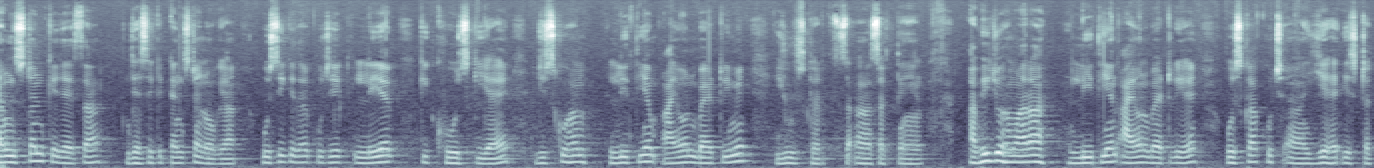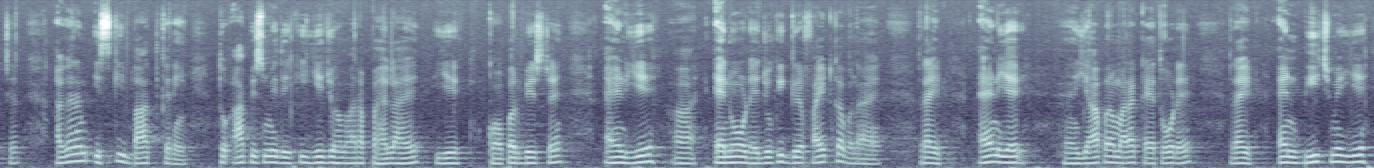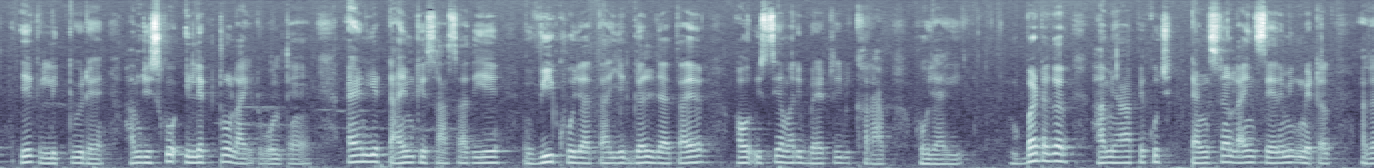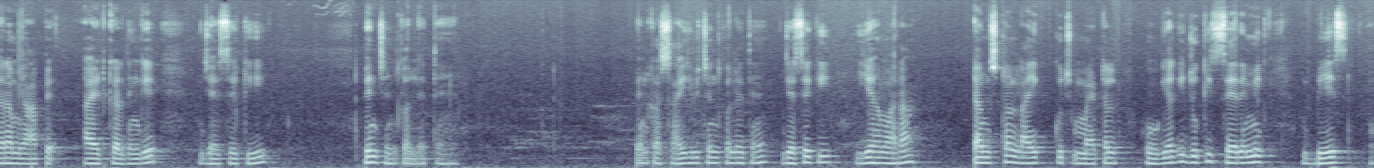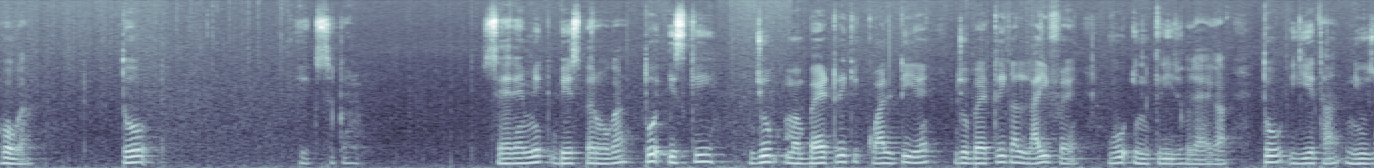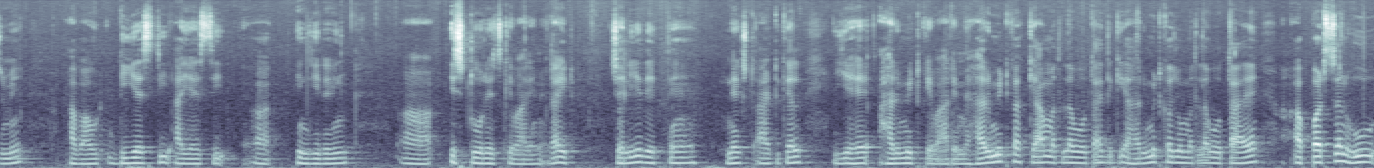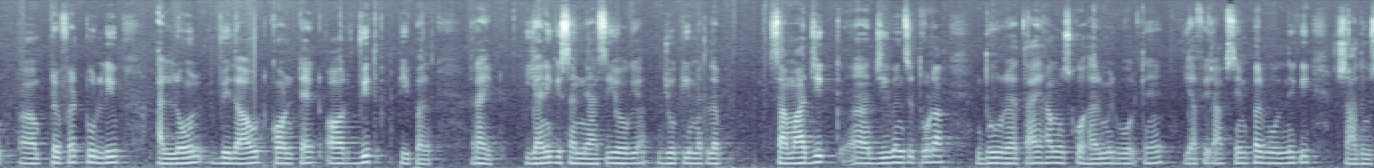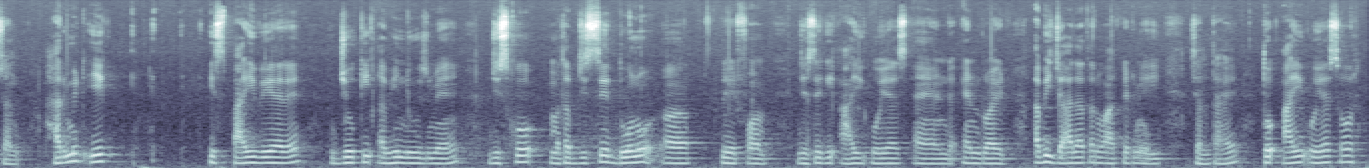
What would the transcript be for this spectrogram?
टंगस्टन के जैसा, जैसे कि टंगस्टन हो गया, उसी की तरह कुछ एक लेयर की खोज किया है, जिसको हम लिथियम आयोन बैटरी में यूज़ कर सकते हैं। अभी जो हमारा लिथियम आयोन बैटरी है, उसका कुछ ये है स्ट्रक्चर अगर हम इसकी बात करें तो आप इसमें देखिए, ये जो हमारा पहला है, ये कॉपर बेस्ड है। एंड ये एनोड है, जो कि ग्रेफाइट का बना है राइट एंड ये, यहाँ पर हमारा कैथोड है राइट एंड बीच में ये एक लिक्विड है, हम जिसको इलेक्ट्रोलाइट बोलते हैं। एंड ये टाइम के साथ साथ ये वीक हो जाता है, ये गल जाता है, और इससे हमारी बैटरी भी ख़राब हो जाएगी। बट अगर हम यहाँ पे कुछ टंगस्टन लाइन सेरेमिक मेटल अगर हम यहाँ पे ऐड कर देंगे, जैसे कि पिन चेंज कर लेते हैं। पेन का साइज़ भी चेंज कर लेते हैं। जैसे कि ये हमारा टंगस्टन लाइक कुछ मेटल हो गया कि जो कि सेरेमिक बेस होगा। तो एक सेकंड सेरेमिक बेस पर होगा। तो इसकी जो बैटरी की क्वालिटी है, जो बैटरी का लाइफ है, वो इंक्रीज हो जाएगा। तो ये था न्यूज़ में about D S T I S C engineering storage के बारे में राइट चलिए देखते हैं। नेक्स्ट आर्टिकल, ये है हर्मिट के बारे में। हर्मिट का क्या मतलब होता है? देखिए, हर्मिट का जो मतलब होता है a person who prefer to live alone without contact और विथ पीपल राइट यानी कि सन्यासी हो गया, जो कि मतलब सामाजिक जीवन से थोड़ा दूर रहता है, हम उसको हर्मिट बोलते हैं, या फिर आप सिंपल बोलने की साधु संत। हर्मिट एक स्पाईवेयर है, जो कि अभी न्यूज़ में है, जिसको मतलब जिससे दोनों प्लेटफॉर्म जैसे कि I O S and Android अभी ज़्यादातर मार्केट में ही चलता है। तो आई ओ एस और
